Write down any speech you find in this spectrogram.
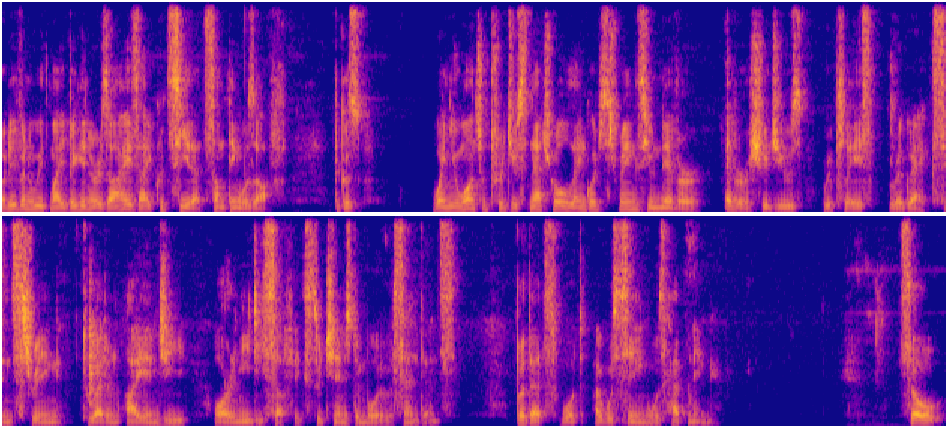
But even with my beginner's eyes, I could see that something was off. Because when you want to produce natural language strings, you never, ever should use replace regex in string to add an ing or an ed suffix to change the mode of a sentence. But that's what I was seeing was happening. So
